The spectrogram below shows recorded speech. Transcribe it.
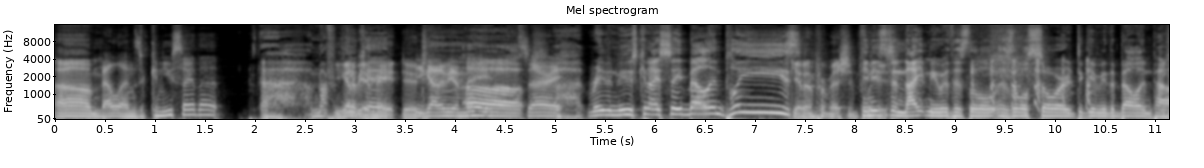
Um, Bellends. Can you say that? I'm not from you gotta be a mate, dude. You gotta be a mate. Uh, Sorry. uh, Raven Muse, can I say Bellin, please? Give him permission, he please. needs to knight me with his little his little sword to give me the Bellin You power.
